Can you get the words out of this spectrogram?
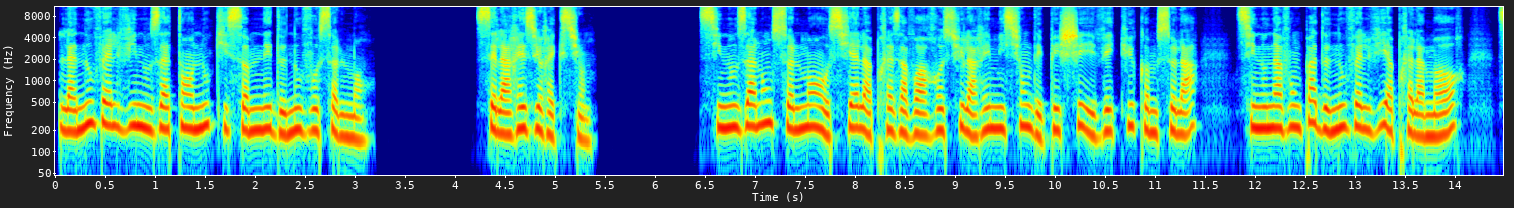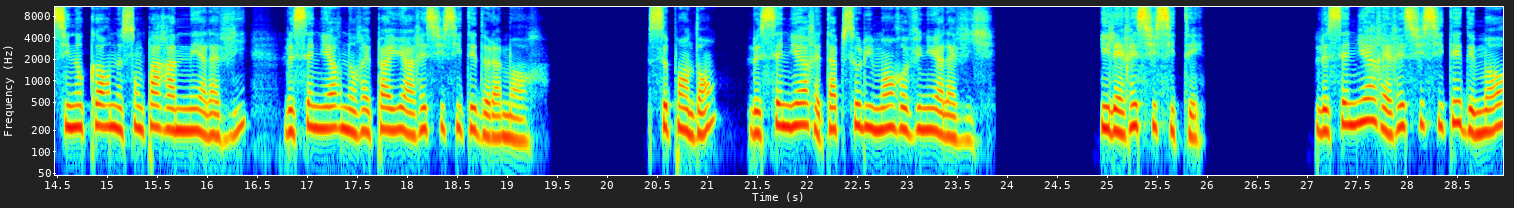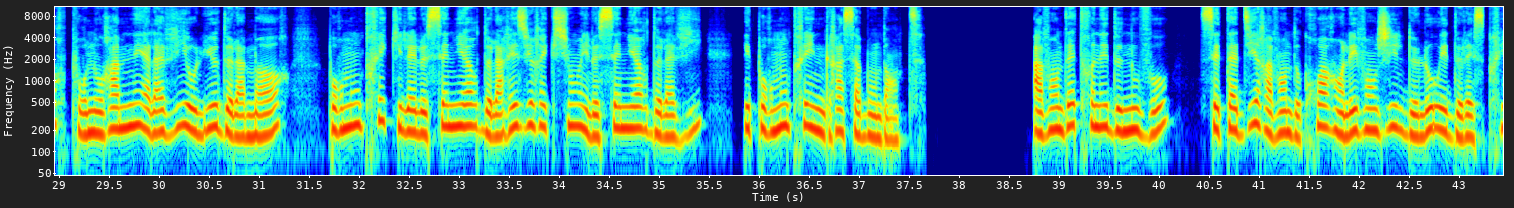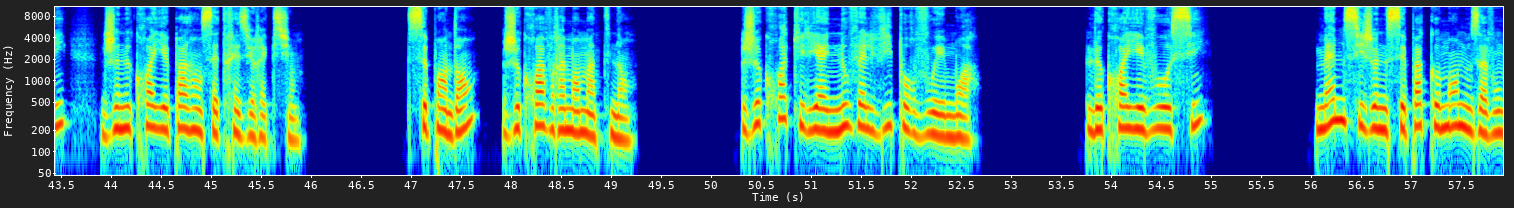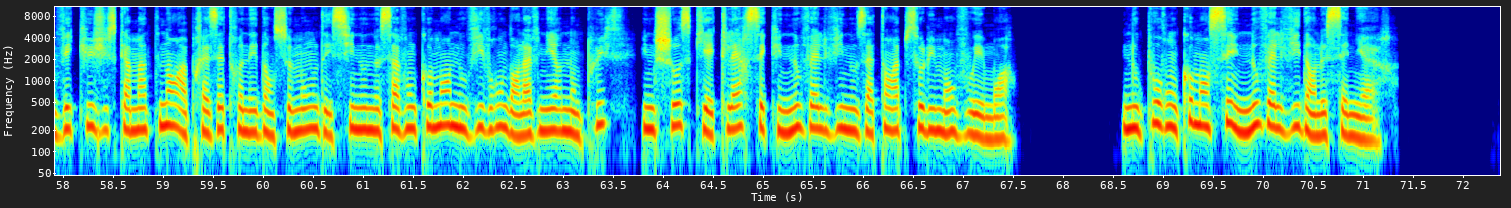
La nouvelle vie nous attend nous qui sommes nés de nouveau seulement. C'est la résurrection. Si nous allons seulement au ciel après avoir reçu la rémission des péchés et vécu comme cela, si nous n'avons pas de nouvelle vie après la mort, si nos corps ne sont pas ramenés à la vie, le Seigneur n'aurait pas eu à ressusciter de la mort. Cependant, le Seigneur est absolument revenu à la vie. Il est ressuscité. Le Seigneur est ressuscité des morts pour nous ramener à la vie au lieu de la mort, pour montrer qu'il est le Seigneur de la résurrection et le Seigneur de la vie, et pour montrer une grâce abondante. Avant d'être né de nouveau, c'est-à-dire avant de croire en l'évangile de l'eau et de l'esprit, je ne croyais pas en cette résurrection. Cependant, je crois vraiment maintenant. Je crois qu'il y a une nouvelle vie pour vous et moi. Le croyez-vous aussi? Même si je ne sais pas comment nous avons vécu jusqu'à maintenant après être nés dans ce monde et si nous ne savons comment nous vivrons dans l'avenir non plus, une chose qui est claire c'est qu'une nouvelle vie nous attend absolument vous et moi nous pourrons commencer une nouvelle vie dans le Seigneur.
